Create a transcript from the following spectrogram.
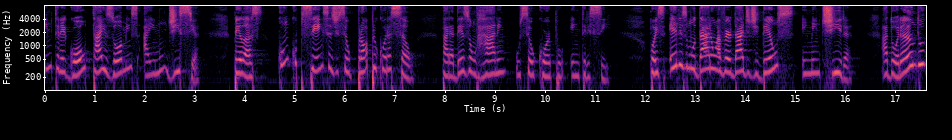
entregou tais homens à imundícia, pelas concupiscências de seu próprio coração para desonrarem o seu corpo entre si. Pois eles mudaram a verdade de Deus em mentira, adorando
